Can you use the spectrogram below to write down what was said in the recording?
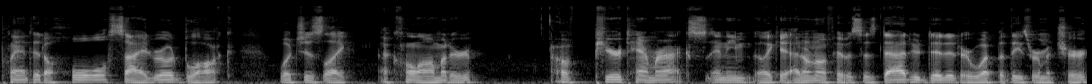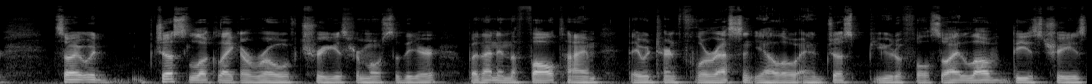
planted a whole side road block, which is like a kilometer of pure tamaracks. And he like I don't know if it was his dad who did it or what but these were mature. So it would just look like a row of trees for most of the year but then in the fall time they would turn fluorescent yellow and just beautiful. So I love these trees.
